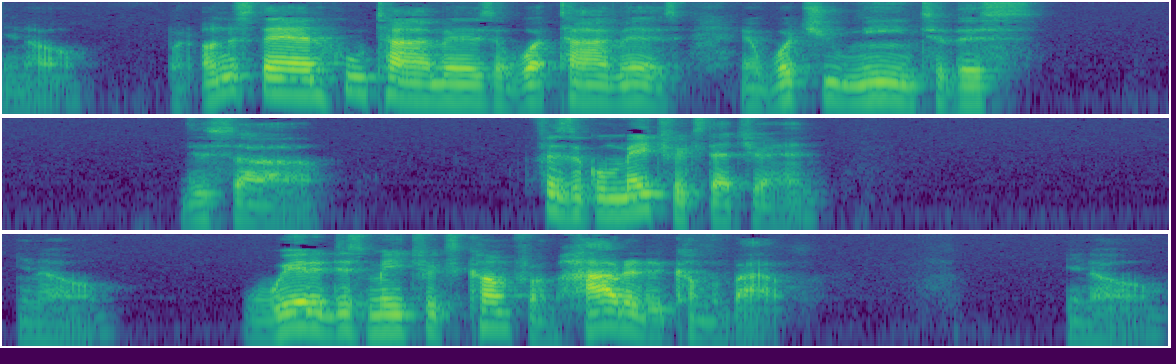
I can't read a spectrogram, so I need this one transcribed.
You know, but understand who time is and what time is, and what you mean to this this uh, physical matrix that you're in. You know, where did this matrix come from? How did it come about? You know,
